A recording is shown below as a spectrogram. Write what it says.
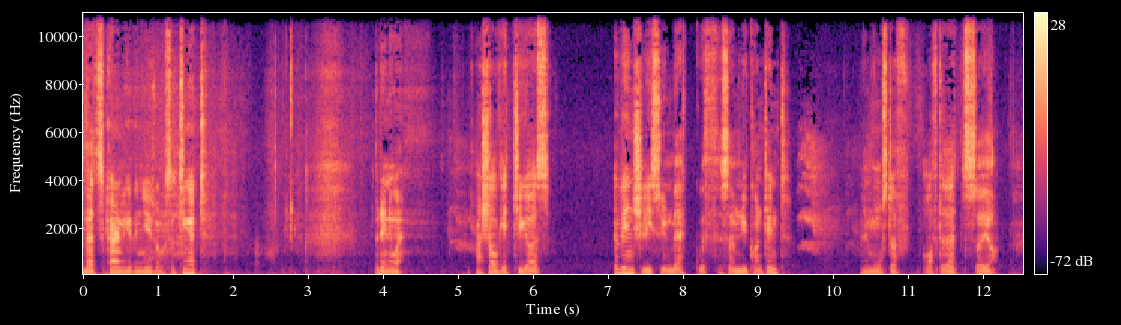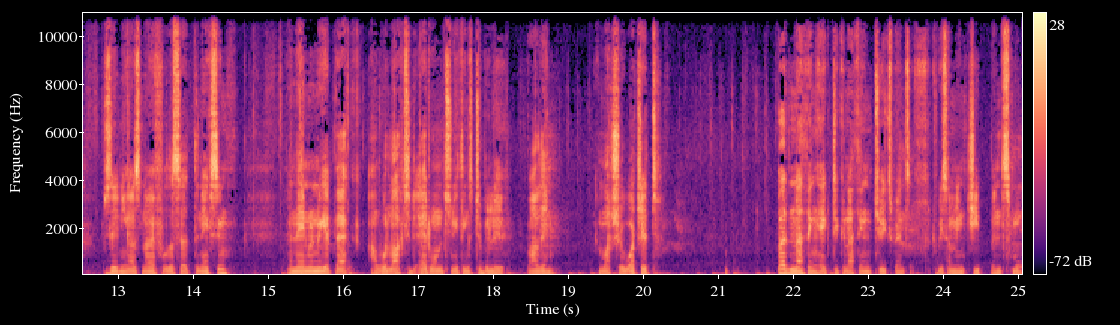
that's currently the news I'm sitting at. But anyway, I shall get to you guys eventually soon back with some new content and more stuff after that. So yeah, just letting you guys know for this at the next thing. And then when we get back, I would like to add one or two new things to Baloo by then. I'm not sure watch it. But nothing hectic, nothing too expensive. It'll be something cheap and small.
